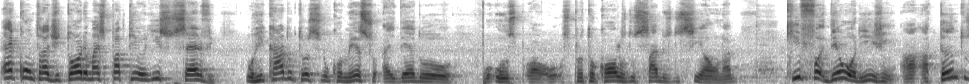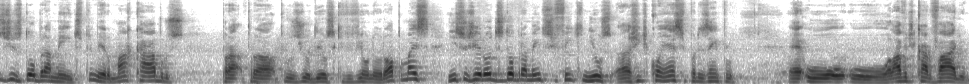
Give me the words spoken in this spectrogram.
É contraditório, mas para teoria isso serve. O Ricardo trouxe no começo a ideia dos os, os protocolos dos sábios do Sião, né? Que foi, deu origem a, a tantos desdobramentos, primeiro, macabros para os judeus que viviam na Europa, mas isso gerou desdobramentos de fake news. A gente conhece, por exemplo, é, o, o, Olavo de Carvalho,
